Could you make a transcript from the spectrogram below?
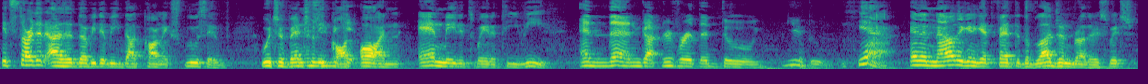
it started as a WWE.com exclusive, which eventually caught became- on and made its way to TV. and then got reverted to YouTube. Yeah, and then now they're gonna get fed to the Bludgeon Brothers, which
